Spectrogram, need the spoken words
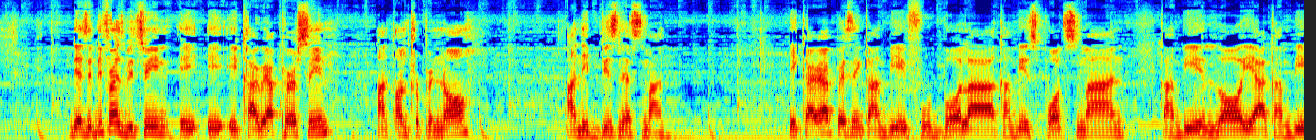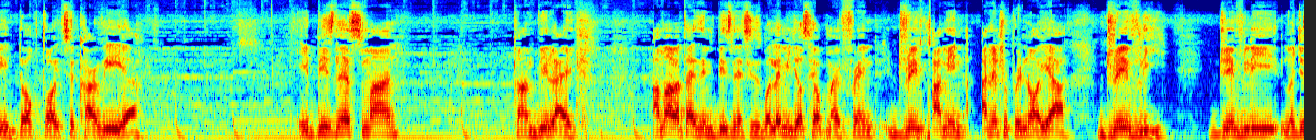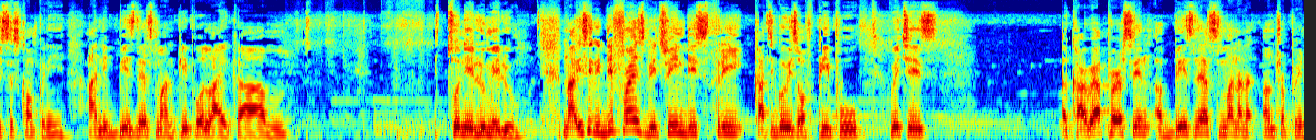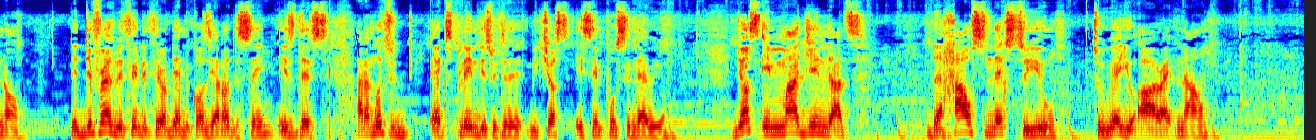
there's a difference between a, a, a career person an entrepreneur and a businessman a career person can be a footballer can be a sportsman can be a lawyer can be a doctor. It's a career. A businessman can be like i'm not advertising businesses but let me just help my friend Drave, i mean an entrepreneur yeah Dravely Dravely logistics company. And a businessman people like um Tony Elumelu. Now you see the difference between these three categories of people which is a career person, a businessman, and an entrepreneur. The difference between the three of them, because they are not the same, is this. And I'm going to explain this with, a, with just a simple scenario. Just imagine that the house next to you, to where you are right now,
